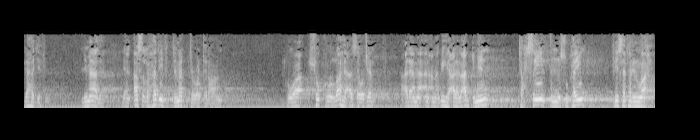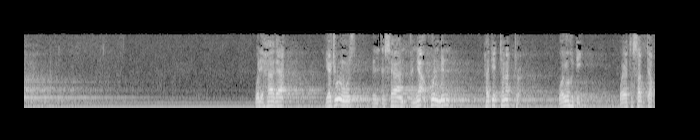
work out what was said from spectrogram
لا هدي فيه. لماذا؟ لأن أصل الهدي في التمتع والقران هو شكر الله عز وجل على ما أنعم به على العبد من تحصيل النسكين في سفر واحد. ولهذا يجوز للإنسان أن يأكل من هدي التمتع ويهدي ويتصدق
